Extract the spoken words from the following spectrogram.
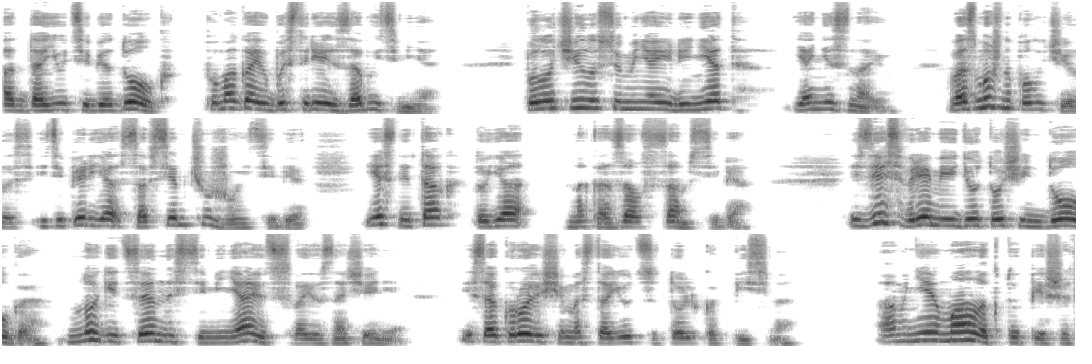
отдаю тебе долг, помогаю быстрее забыть меня. Получилось у меня или нет, я не знаю. Возможно, получилось, и теперь я совсем чужой тебе. Если так, то я наказал сам себя. Здесь время идет очень долго, многие ценности меняют свое значение, и сокровищем остаются только письма. А мне мало кто пишет,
